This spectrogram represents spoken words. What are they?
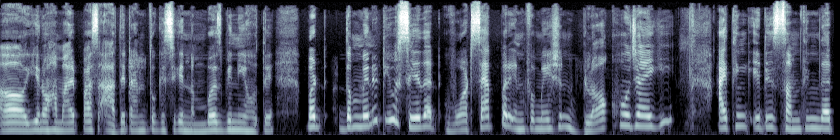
नो you know, हमारे पास आधे टाइम तो किसी के नंबर्स भी नहीं होते। But the minute you say that WhatsApp पर इंफॉर्मेशन ब्लॉक हो जाएगी I think it is something that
